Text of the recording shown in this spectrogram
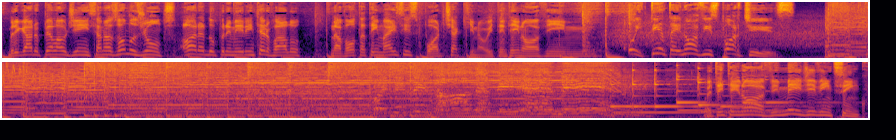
Obrigado pela audiência. Nós vamos juntos. Hora do primeiro intervalo. Na volta tem mais esporte aqui na 89. 89 Esportes. 89, meio dia e 25.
